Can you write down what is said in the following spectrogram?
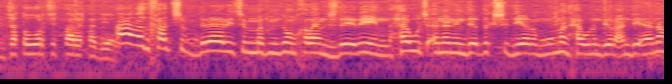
انت طورتي الطريقة ديالك. أنا دخلت شفت الدراري تما في مدن أخرين كي دايرين. حاولت أنني ندير داكشي ديالهم هما نحاول ندير عندي أنا.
